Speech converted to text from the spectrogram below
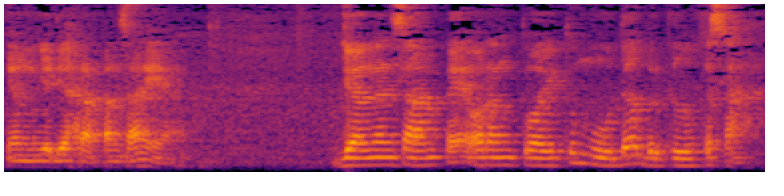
yang menjadi harapan saya jangan sampai orang tua itu mudah berkeluh kesah.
